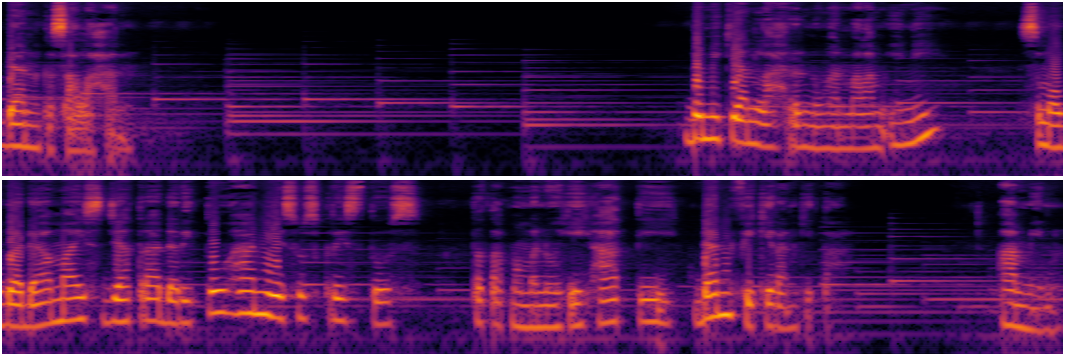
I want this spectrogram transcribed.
dan kesalahan. Demikianlah renungan malam ini. Semoga damai sejahtera dari Tuhan Yesus Kristus tetap memenuhi hati dan pikiran kita. Amin.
